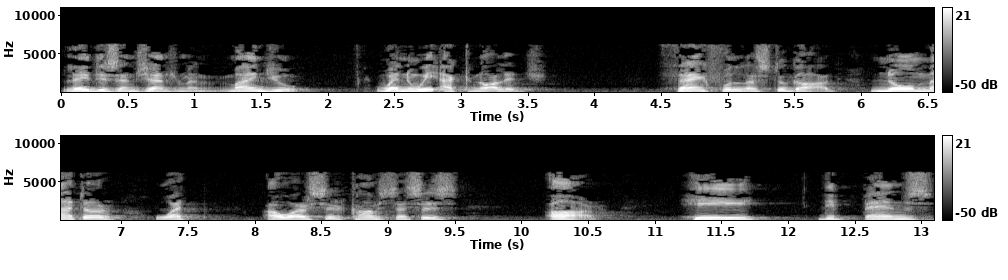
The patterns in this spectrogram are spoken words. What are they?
ladies and gentlemen, mind you, when we acknowledge thankfulness to God, no matter what our circumstances are, He depends,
